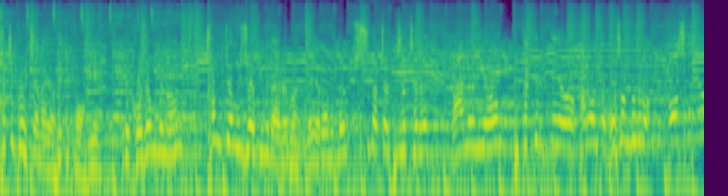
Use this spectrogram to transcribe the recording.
화진포 있잖아요 해지포 예. 그리고 고성군은 청정 지역입니다 여러분. 네 여러분들 휴가철 비서철에 많은 이용 부탁드릴게요. 강원도 고성군으로 오세요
